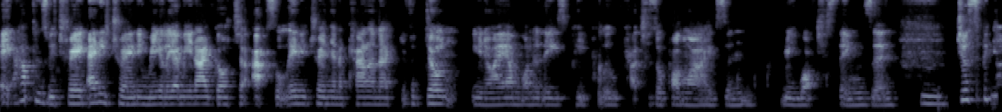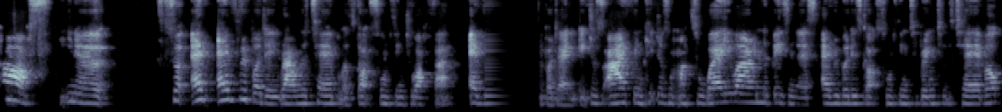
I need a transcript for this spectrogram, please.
it happens with tra- any training really. I mean, I go to absolutely any training I can, and I, if I don't, you know, I am one of these people who catches up on lives and rewatches things, and mm. just because you know so everybody around the table has got something to offer. Everybody. It just I think it doesn't matter where you are in the business, everybody's got something to bring to the table.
